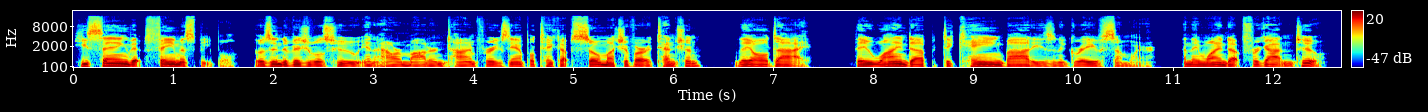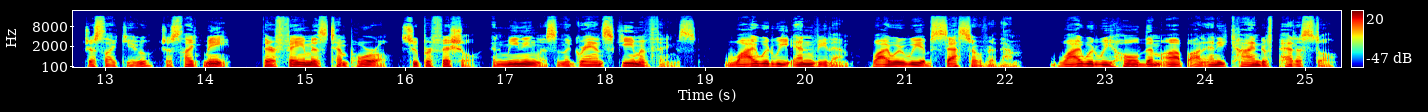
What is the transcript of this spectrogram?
He's saying that famous people, those individuals who, in our modern time, for example, take up so much of our attention, they all die. They wind up decaying bodies in a grave somewhere, and they wind up forgotten too, just like you, just like me. Their fame is temporal, superficial, and meaningless in the grand scheme of things. Why would we envy them? Why would we obsess over them? Why would we hold them up on any kind of pedestal?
